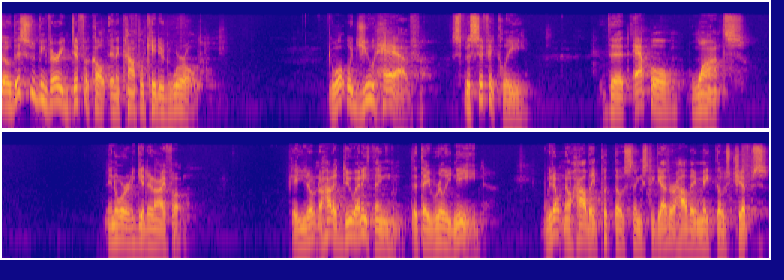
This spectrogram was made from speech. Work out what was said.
So this would be very difficult in a complicated world. What would you have specifically that Apple wants in order to get an iPhone? Okay, you don't know how to do anything that they really need. We don't know how they put those things together, how they make those chips.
